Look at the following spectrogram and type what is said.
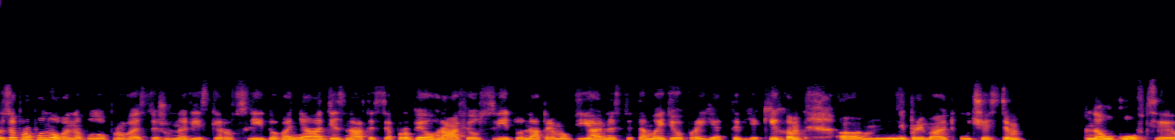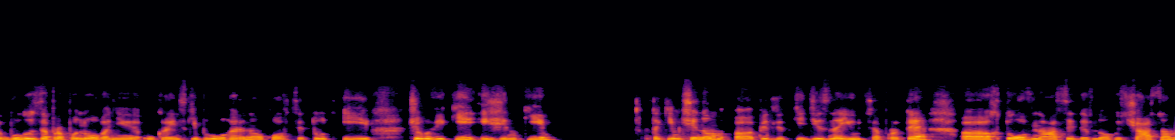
Запропоновано було провести журналістське розслідування, дізнатися про біографію, освіту, напрямок діяльності та медіапроєкти, в яких ем, приймають участь. Науковці були запропоновані українські блогери-науковці. Тут і чоловіки, і жінки. Таким чином, е, підлітки дізнаються про те, е, хто в нас йде в ногу з часом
